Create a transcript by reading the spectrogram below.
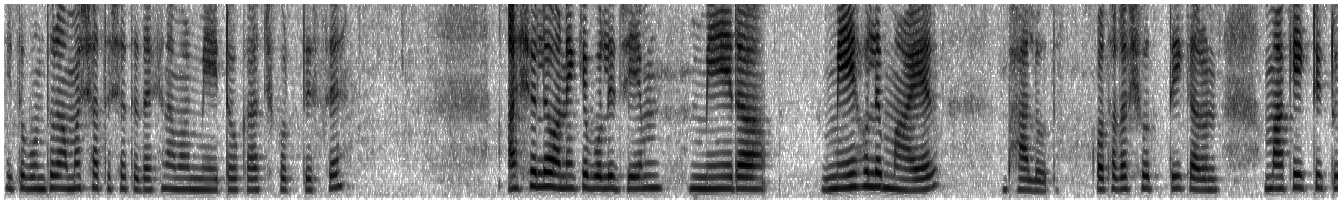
এই তো বন্ধুরা, আমার সাথে সাথে দেখেন আমার মেয়েটাও কাজ করতেছে। আসলে অনেকে বলে যে, মেয়েরা মেয়ে হলে মায়ের ভালো কথাটা সত্যি, কারণ মাকে একটু একটু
